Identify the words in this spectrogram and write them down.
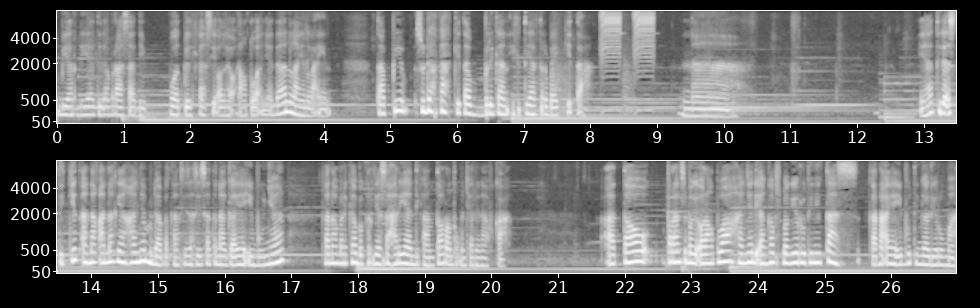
biar dia tidak merasa dibuat pilih kasih oleh orang tuanya dan lain-lain? Tapi sudahkah kita berikan ikhtiar terbaik kita? Nah Ya, tidak sedikit anak-anak yang hanya mendapatkan sisa-sisa tenaga ayah ibunya karena mereka bekerja seharian di kantor untuk mencari nafkah. Atau peran sebagai orang tua hanya dianggap sebagai rutinitas karena ayah ibu tinggal di rumah.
